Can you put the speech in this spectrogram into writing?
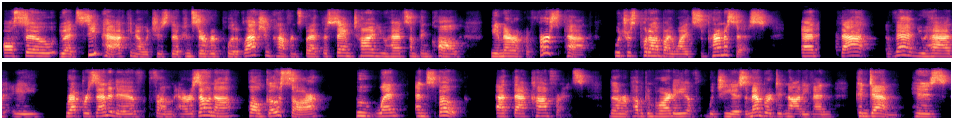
Also, you had CPAC, you know, which is the Conservative Political Action Conference, but at the same time, you had something called the America First PAC, which was put on by white supremacists. And that event, you had a representative from Arizona, Paul Gosar, who went and spoke at that conference. The Republican Party, of which he is a member, did not even condemn his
